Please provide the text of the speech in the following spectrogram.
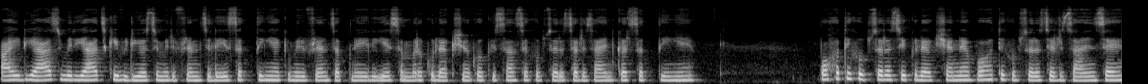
आइडियाज़ मेरी आज की वीडियो से मेरी फ्रेंड्स ले सकती हैं कि मेरी फ्रेंड्स अपने लिए समर कलेक्शन को किस तरह से खूबसूरत सा डिज़ाइन कर सकती हैं। बहुत ही खूबसूरत सी कलेक्शन है, बहुत ही खूबसूरत से डिज़ाइंस है,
